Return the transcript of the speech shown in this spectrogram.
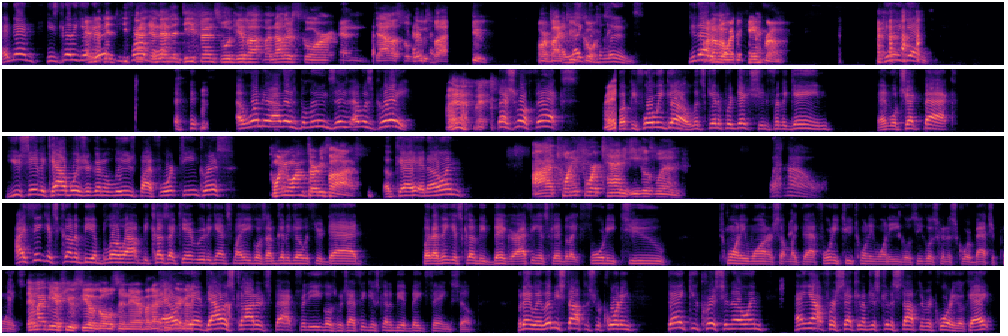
and then he's gonna get and then, the and defense, and then the defense will give up another score, and Dallas will lose by two or by I two like scores. balloons. Do that. I don't know where they came from. Do it again. I wonder how those balloons. That was great. Yeah, special effects. Right. But before we go, let's get a prediction for the game and we'll check back. You say the Cowboys are going to lose by 14, Kris? 21-35. Okay. And Owen? Uh 24-10, Eagles win. Wow. I think it's going to be a blowout because I can't root against my Eagles. I'm going to go with your dad, but I think it's going to be bigger. I think it's going to be like 42 21 or something like that. 42 21 Eagles. Eagles going to score a batch of points. There might be a few field goals in there, but I think Dal- they're gonna. yeah, Dallas Goedert's back for the Eagles, which I think is going to be a big thing. So, but anyway, let me stop this recording. Thank you, Kris and Owen. Hang out for a second. I'm just going to stop the recording, okay?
